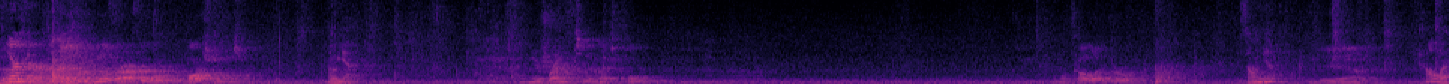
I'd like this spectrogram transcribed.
Floors are really- That's room enough for our four bar stools. Oh, yeah. And they're brown, so they match the floor. I'm gonna call that girl. Sonia, Yeah. call her.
